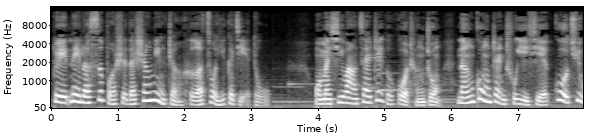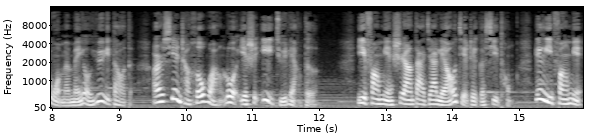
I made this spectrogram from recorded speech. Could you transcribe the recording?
对内勒斯博士的生命整合做一个解读。我们希望在这个过程中能共振出一些过去我们没有遇到的，而现场和网络也是一举两得。一方面是让大家了解这个系统，另一方面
